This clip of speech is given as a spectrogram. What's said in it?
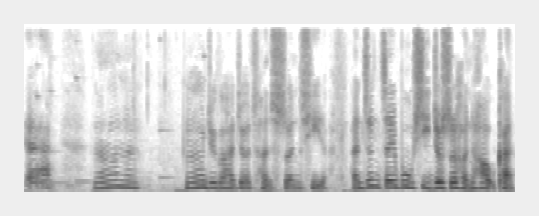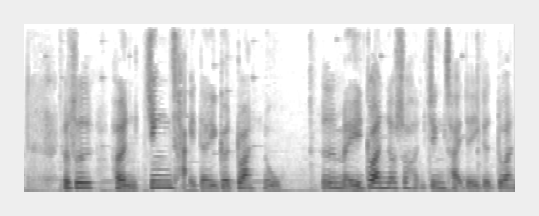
样？然后呢？然后结果他就很生气了。反正这部戏就是很好看，就是很精彩的一个段落，就是每一段都是很精彩的一个段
